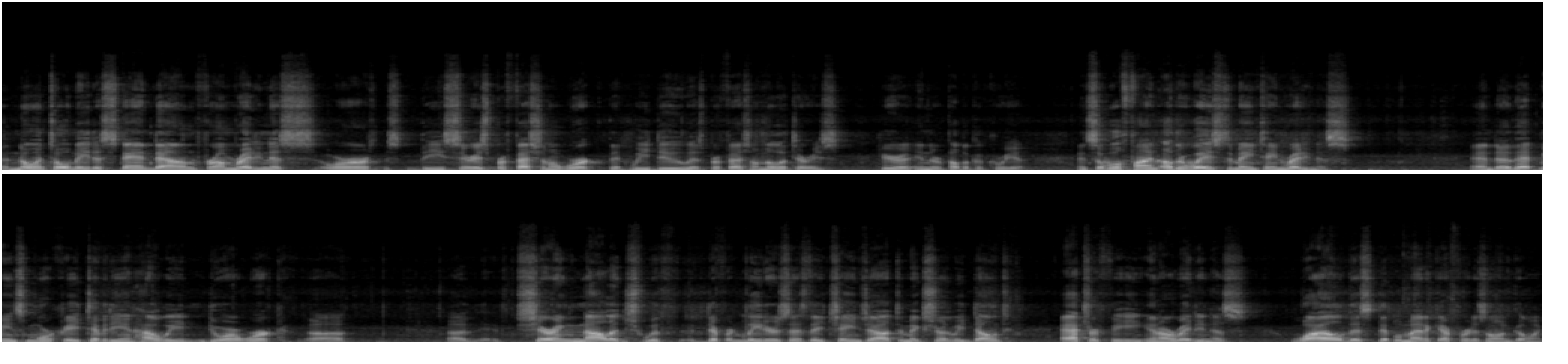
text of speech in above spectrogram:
Uh, no one told me to stand down from readiness or the serious professional work that we do as professional militaries here in the Republic of Korea. And so we'll find other ways to maintain readiness. And uh, that means more creativity in how we do our work, uh, uh, sharing knowledge with different leaders as they change out to make sure that we don't atrophy in our readiness while this diplomatic effort is ongoing.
